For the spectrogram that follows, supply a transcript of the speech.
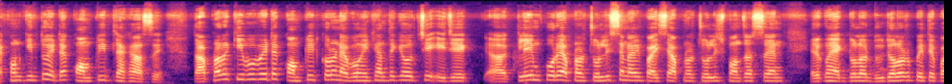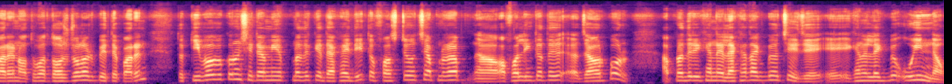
এখন কিন্তু এটা কমপ্লিট লেখা আছে। তো আপনারা কীভাবে এটা কমপ্লিট করেন এবং এখান থেকে হচ্ছে এই যে ক্লেম করে আপনার চল্লিশ সেন্ট আমি পাইছি, আপনার চল্লিশ পঞ্চাশ সেন্ট এরকম এক ডলার দুই ডলার পেতে পারেন অথবা দশ ডলার পেতে পারেন। তো কীভাবে করুন সেটা আমি আপনাদেরকে দেখাই দিই। তো ফার্স্টে হচ্ছে আপনারা অফার লিঙ্কটাতে যাওয়ার পর আপনাদের এখানে লেখা থাকবে হচ্ছে যে এখানে লিখবে উইন নাও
